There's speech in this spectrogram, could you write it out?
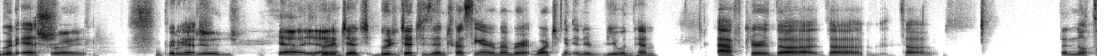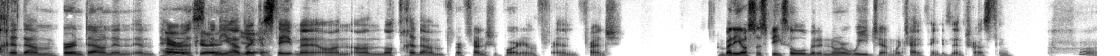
Good-ish. right Good-ish. Buttigieg. yeah yeah Buttigieg, Buttigieg is interesting. I remember watching an interview with him after the the the the Notre Dame burned down in, in Paris, and okay, he had like yeah. a statement on on Notre Dame for French Reporter in, in French. But he also speaks a little bit of Norwegian, which I think is interesting. Huh.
